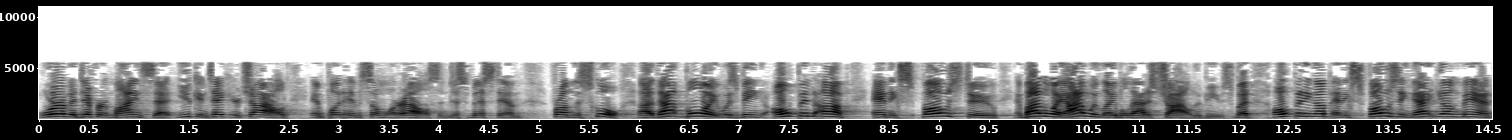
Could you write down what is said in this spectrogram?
we're of a different mindset. You can take your child and put him somewhere else," and dismissed him from the school. Uh, that boy was being opened up and exposed to, and by the way, I would label that as child abuse, but opening up and exposing that young man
